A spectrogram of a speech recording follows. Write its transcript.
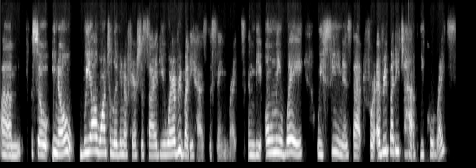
Um, so, you know, we all want to live in a fair society where everybody has the same rights. And the only way we've seen is that for everybody to have equal rights,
